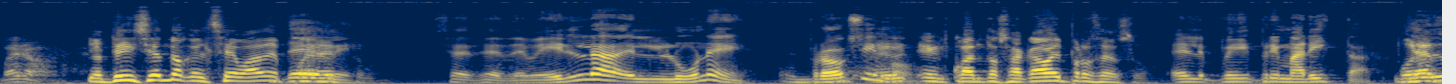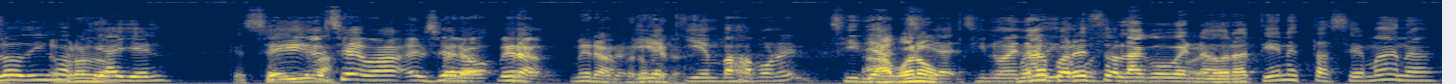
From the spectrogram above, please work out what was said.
Bueno, yo estoy diciendo que él se va después de esto. Se, debe ir el lunes próximo. En, cuanto se acabe el proceso. El primarista. Por él lo dijo aquí ayer. Que se sí, él se va, él se va. Mira, mira, ¿Y a quién vas a poner? Si, ah, bueno, si, no hay bueno, por eso la gobernadora tiene esta semana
